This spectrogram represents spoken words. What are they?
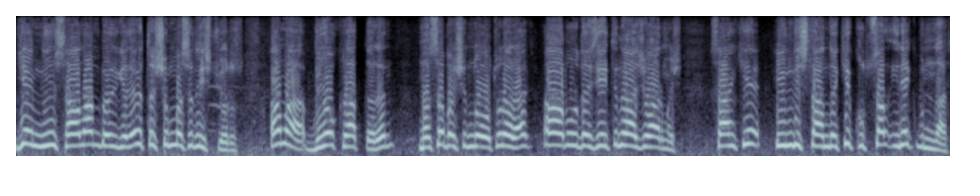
Gemliğin sağlam bölgelere taşınmasını istiyoruz. Ama bürokratların masa başında oturarak aa burada zeytin ağacı varmış. Sanki Hindistan'daki kutsal inek bunlar.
